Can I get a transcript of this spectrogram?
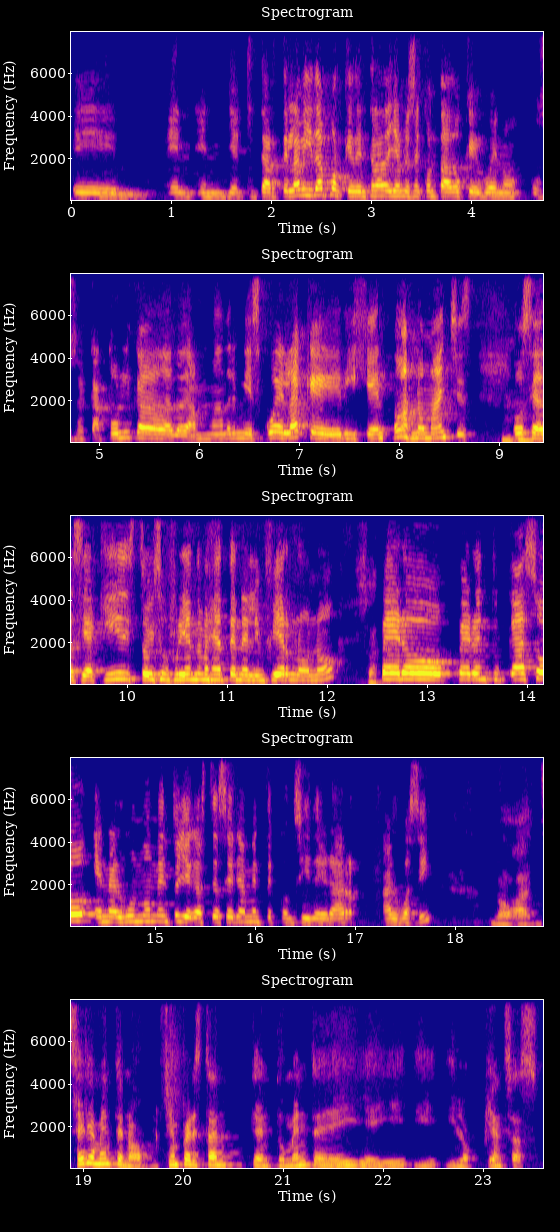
Eh, en, en, quitarte la vida, porque de entrada ya les he contado que, bueno, o sea, católica, la madre mi escuela, que dije, no, no manches, o sea, si aquí estoy sufriendo, imagínate en el infierno, ¿no? Pero, pero en tu caso, ¿en algún momento llegaste a seriamente considerar algo así? No, seriamente no, siempre está en tu mente y, y, y, lo piensas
